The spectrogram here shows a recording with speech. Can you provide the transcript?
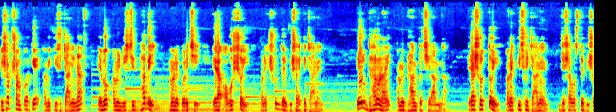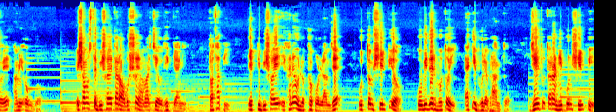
এসব সম্পর্কে আমি কিছু জানি না এবং আমি নিশ্চিতভাবেই মনে করেছি এরা অবশ্যই অনেক সুন্দর বিষয়কে জানেন। এরূপ ধারণায় আমি ভ্রান্ত ছিলাম না। এরা সত্যই অনেক কিছুই জানেন, যে সমস্ত বিষয়ে আমি অজ্ঞ। এ সমস্ত বিষয়ে তারা অবশ্যই আমার চেয়ে অধিক জ্ঞানী। তথাপি একটি বিষয়ে এখানেও লক্ষ্য করলাম যে, উত্তম শিল্পীও কবিদের মতোই একই ভুলে ভ্রান্ত। যেহেতু তারা নিপুণ শিল্পী,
